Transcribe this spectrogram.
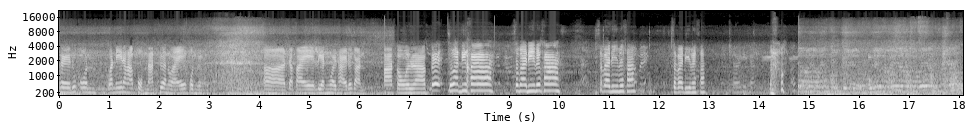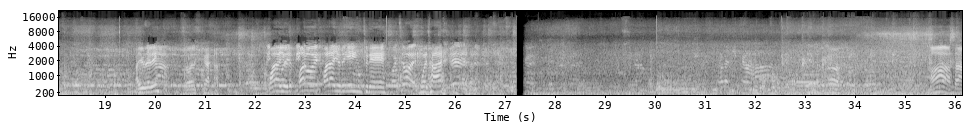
เคทุกคนวันนี้นะครับ ผมนัดเพื่อนไว้คนหนึ่งเอ่อจะไปเรียนมวยไทยด้วยกันมาตรงเวลาเป๊ะสวัสดีค่ะ สบายดีไหมคะสบายดีไหมคะสบายดีไหมคะ Are you ready? สวัสดีค่ะ What are you what, what are you doing today? Muay Thai. มว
